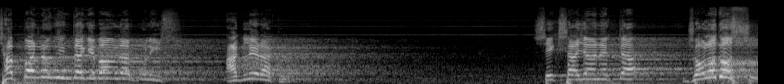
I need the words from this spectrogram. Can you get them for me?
ছাপ্পান্ন দিন তাকে বাংলার পুলিশ আগলে রাখল। শেখ শাহজাহান একটা জলদস্যু,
